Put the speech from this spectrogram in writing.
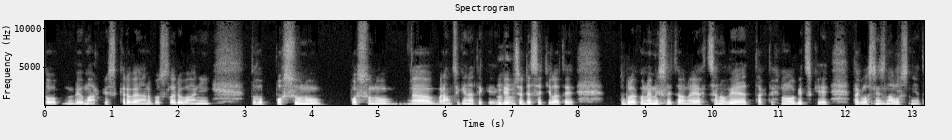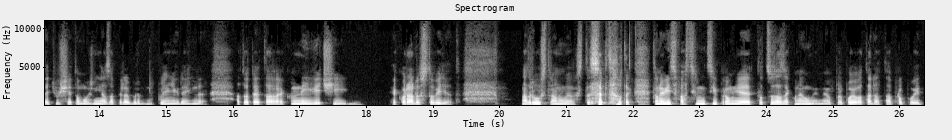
to biomarker z krve, nebo sledování toho posunu, posunu v rámci genetiky, mm-hmm. kdy před deseti lety to bylo jako nemyslitelné, jak cenově, tak technologicky, tak vlastně znalostně. Teď už je to možné a za pět let budeme úplně někde jinde. A to, to je ta jako největší jako radost to vidět. Na druhou stranu, jak jste se ptal, tak to nejvíc fascinující pro mě je to, co zase jako neumím. Jo? Propojovat ta data, propojit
